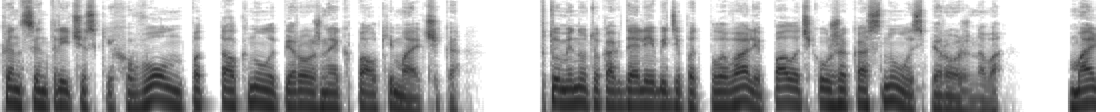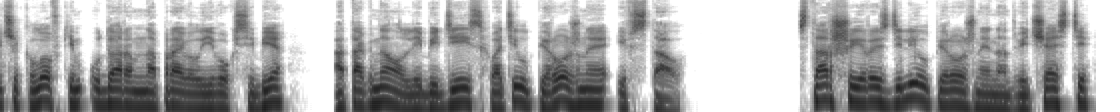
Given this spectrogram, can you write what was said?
концентрических волн подтолкнула пирожное к палке мальчика. В ту минуту, когда лебеди подплывали, палочка уже коснулась пирожного. Мальчик ловким ударом направил его к себе, отогнал лебедей, схватил пирожное и встал. Старший разделил пирожное на две части,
